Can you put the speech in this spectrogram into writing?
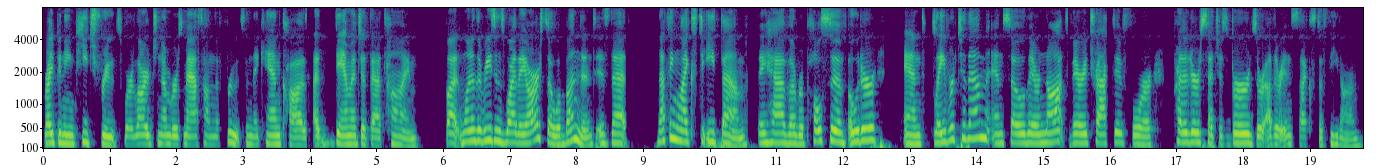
ripening peach fruits, where large numbers mass on the fruits and they can cause uh, damage at that time. But one of the reasons why they are so abundant is that nothing likes to eat them. They have a repulsive odor and flavor to them. And so they're not very attractive for predators such as birds or other insects to feed on.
